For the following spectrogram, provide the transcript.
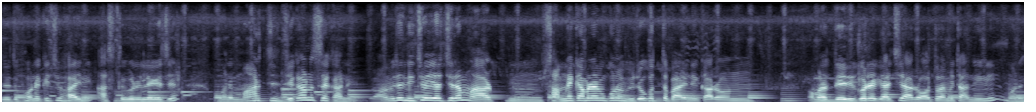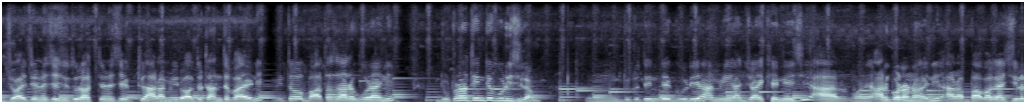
যেহেতু ফোনে কিছু হয়নি, আস্তে করে লেগেছে। মানে মারছি যেখানে সেখানে। আমি তো নিচে যাচ্ছিলাম, আর সামনে ক্যামেরা আমি কোনো ভিডিও করতে পারিনি। কারণ আমরা দেরি করে গেছি, আর রথ আমি টানিনি। মানে জয় টেনেছে শুধু রথ টেনেছে একটু, আর আমি রথও টানতে পারিনি। আমি তো বাতাস আরও ঘোরাইনি। দুটো না তিনটে ঘুরিয়েছিলাম। দুটো তিনটে ঘুরিয়ে আমি আর জয় খেয়ে নিয়েছি, আর মানে আর গড়ানো হয়নি। আর বাবা গেছিল,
